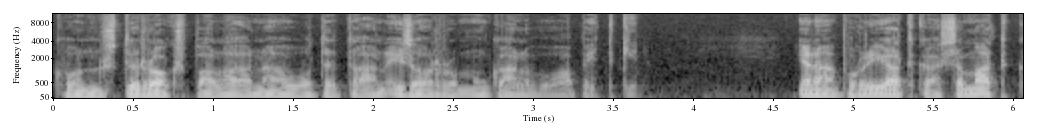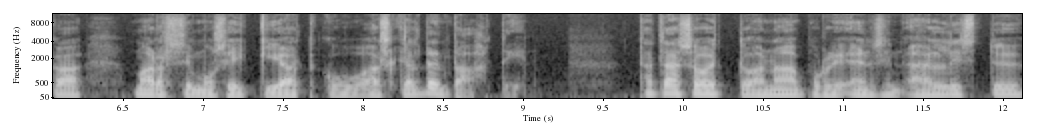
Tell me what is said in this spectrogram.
kun styrokspalaa nauvutetaan ison rummun kalvoa pitkin. Ja naapuri jatkaessa matkaa, marssimusiikki jatkuu askelten tahtiin. Tätä soittoa naapuri ensin ällistyy,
